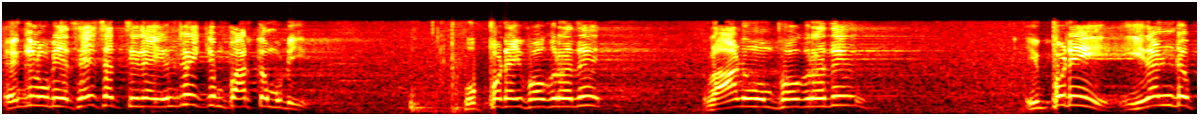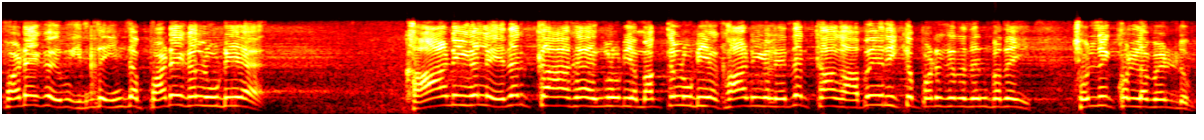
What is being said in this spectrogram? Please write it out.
எங்களுடைய தேசத்திலே இன்றைக்கும் பார்க்க முடியும். முப்படை போகிறது ராணுவம் போகிறது. இப்படி இரண்டு படைகள் இந்த இந்த படைகளுடைய காணிகள் எதற்காக எங்களுடைய மக்களுடைய காணிகள் எதற்காக அபகரிக்கப்படுகிறது என்பதை சொல்லிக்கொள்ள வேண்டும்.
